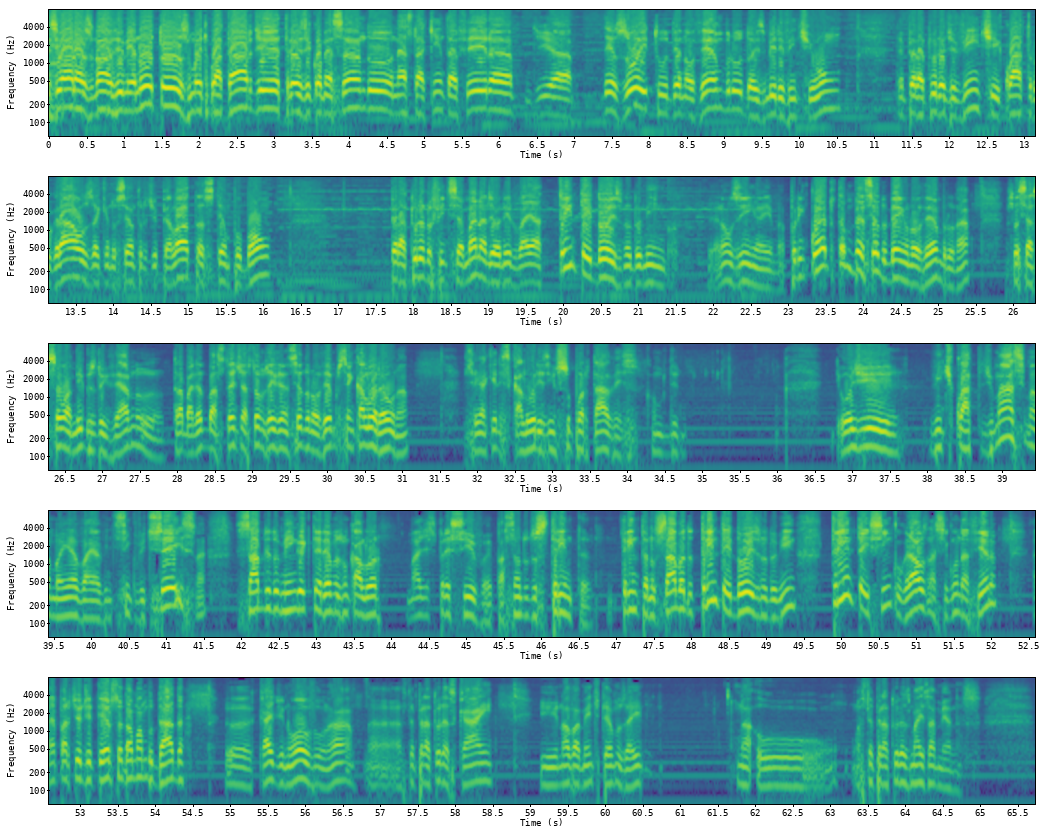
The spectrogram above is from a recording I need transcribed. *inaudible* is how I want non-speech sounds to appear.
13 horas 9 minutos, muito boa tarde, 13 começando nesta quinta-feira, dia 18 de novembro de 2021, temperatura de 24 graus aqui no centro de Pelotas, tempo bom. Temperatura no fim de semana, Leonir, vai a 32 no domingo. Verãozinho aí. Por enquanto estamos vencendo bem o novembro, né? Associação Amigos do Inverno, trabalhando bastante, já estamos aí vencendo novembro sem calorão, né? Sem aqueles calores insuportáveis. Como de... Hoje 24 de máxima, amanhã vai a 25, 26, né? Sábado e domingo é que teremos um calor mais expressivo, passando dos 30. 30 no sábado, 32 no domingo, 35 graus na segunda-feira. Aí a partir de terça dá uma mudada, uh, cai de novo, né? as temperaturas caem e novamente temos aí na, o, as temperaturas mais amenas.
